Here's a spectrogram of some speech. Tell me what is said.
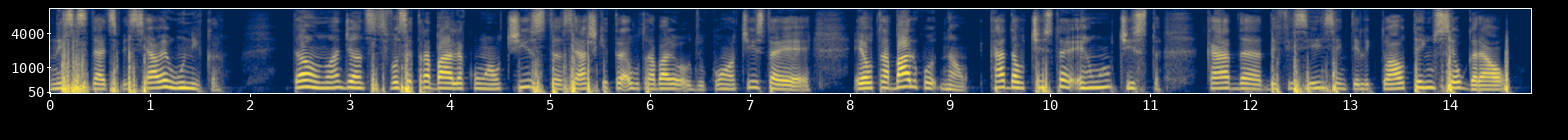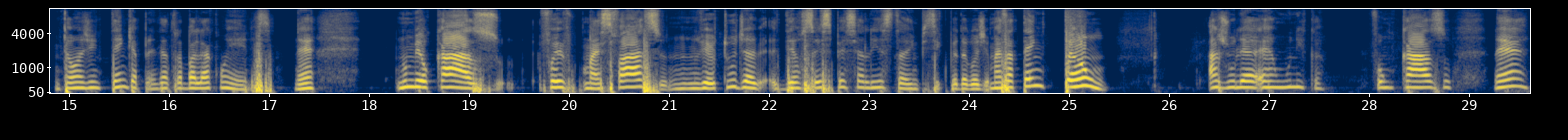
necessidade especial é única. Então, não adianta, se você trabalha com autista, você acha que tra o trabalho com autista é, é o trabalho com. Não, cada autista é um autista. Cada deficiência intelectual tem o seu grau. Então, a gente tem que aprender a trabalhar com eles. Né? No meu caso, foi mais fácil, em virtude de eu ser especialista em psicopedagogia. Mas até então, a Júlia é única. Foi um caso, né,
